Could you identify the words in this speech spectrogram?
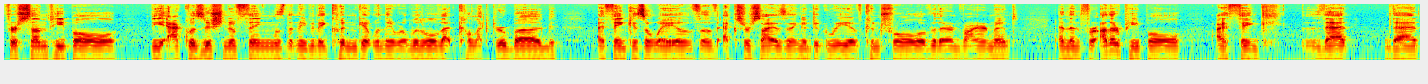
for some people, the acquisition of things that maybe they couldn't get when they were little, that collector bug, I think is a way of, of exercising a degree of control over their environment. And then for other people, I think that that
